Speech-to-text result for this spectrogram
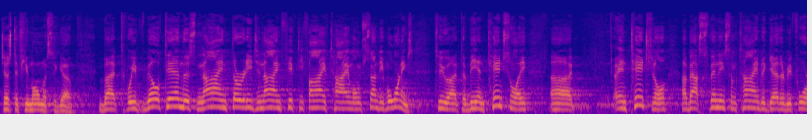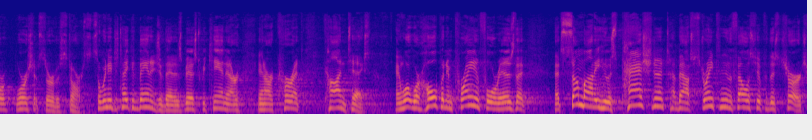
just a few moments ago. But we've built in this 9:30 to 9:55 time on Sunday mornings to, uh, to be intentionally uh, intentional about spending some time together before worship service starts. So we need to take advantage of that as best we can in our, in our current context. And what we're hoping and praying for is that, that somebody who is passionate about strengthening the fellowship of this church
